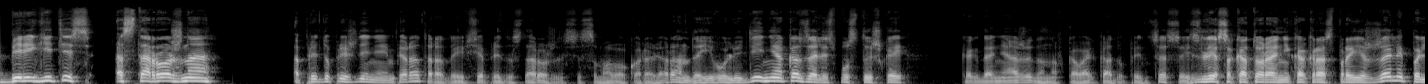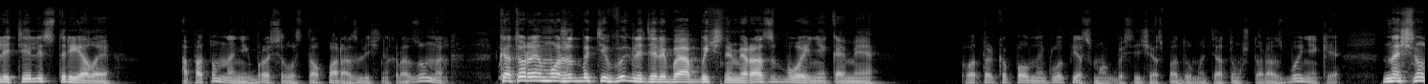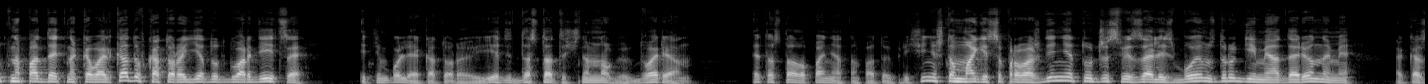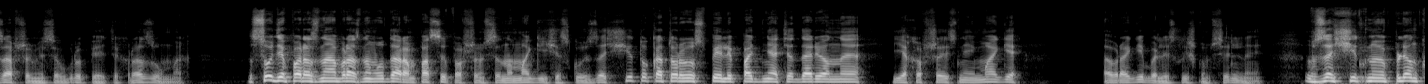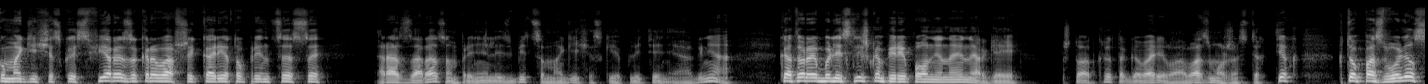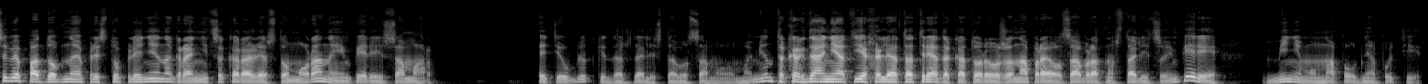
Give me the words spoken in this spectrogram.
«Берегитесь! Осторожно!» А предупреждение императора, да и все предосторожности самого короля Ранда и его людей не оказались пустышкой, когда неожиданно в кавалькаду принцессы, из леса, который они как раз проезжали, полетели стрелы, а потом на них бросилась толпа различных разумных, которые, может быть, и выглядели бы обычными разбойниками. Вот только полный глупец мог бы сейчас подумать о том, что разбойники начнут нападать на кавалькаду, в которой едут гвардейцы — и тем более которой едет достаточно много дворян. Это стало понятно по той причине, что маги сопровождения тут же связались боем с другими одаренными, оказавшимися в группе этих разумных. Судя по разнообразным ударам, посыпавшимся на магическую защиту, которую успели поднять одаренные, ехавшие с ней маги, а враги были слишком сильны. В защитную пленку магической сферы, закрывавшей карету принцессы, Раз за разом принялись биться магические плетения огня, которые были слишком переполнены энергией, что открыто говорило о возможностях тех, кто позволил себе подобное преступление на границе королевства Мурана и империи Самар. Эти ублюдки дождались того самого момента, когда они отъехали от отряда, который уже направился обратно в столицу империи, минимум на полдня пути.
